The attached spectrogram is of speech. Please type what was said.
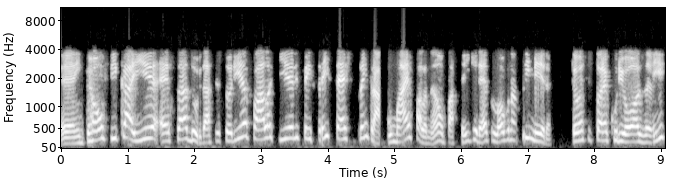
É, então fica aí essa dúvida. A assessoria fala que ele fez três testes para entrar. O Maia fala, não, passei direto logo na primeira. Então essa história curiosa aí,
